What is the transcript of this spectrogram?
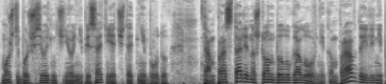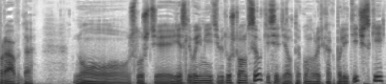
Можете больше сегодня ничего не писать, я читать не буду. Там про Сталина, что он был уголовником. Правда или неправда? Ну, слушайте, если вы имеете в виду, что он в ссылке сидел, так он вроде как политический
